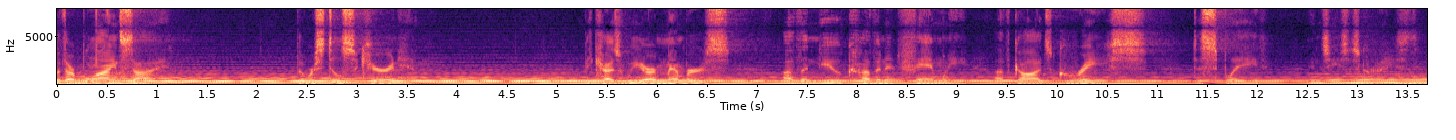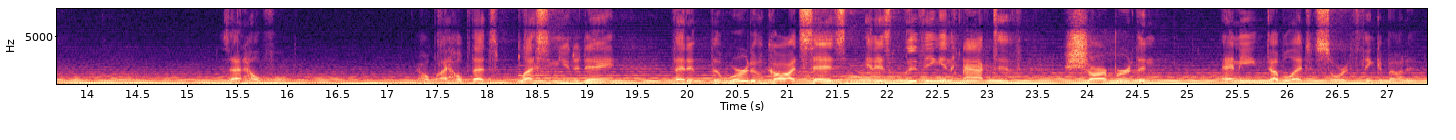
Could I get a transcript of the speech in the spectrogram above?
with our blind side that we're still secure in Him because we are members of the new covenant family of God's grace displayed in Jesus Christ. Is that helpful? I hope, I hope that's blessing you today. That it, the Word of God says it is living and active, sharper than any double edged sword. Think about it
